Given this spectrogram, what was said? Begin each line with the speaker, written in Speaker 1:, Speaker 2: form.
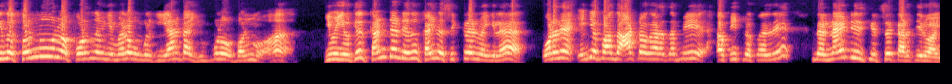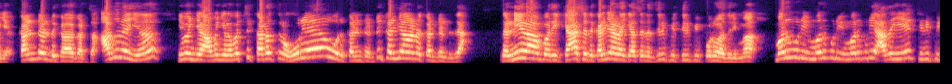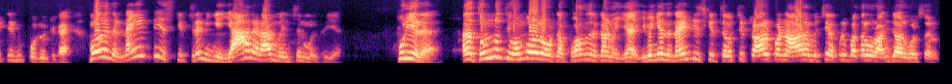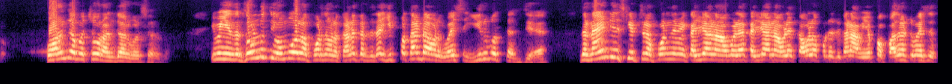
Speaker 1: இந்த தொண்ணூறுல பிறந்தவங்க மேல உங்களுக்கு ஏன்டா இவ்வளவு பண்ணுவோம் இவங்களுக்கு கண்டென்ட் எதுவும் கையில சிக்கலன்னு வைங்கள உடனே எங்கப்பா அந்த ஆட்டோக்கார தம்பி அப்படின்ற மாதிரி இந்த நைன்டி கிட்ஸை கடத்திடுவாங்க. கண்டென்ட்டுக்காக கடத்தான் அதுலயும் இவங்க அவங்கள வச்சு கடத்துற ஒரே ஒரு கண்டென்ட் கல்யாண கண்டென்ட் தான். இந்த நீலாம்பரி கேசட் கல்யாண கேசட்டை திருப்பி திருப்பி போடுவா தெரியுமா? மறுபடியும் மறுபடியும் மறுபடியும் அதையே திருப்பி திருப்பி போட்டுக்கிட்டு இருக்காங்க. முதல்ல இந்த நைன்டி கிட்ஸ்ல நீங்க யாரடா மென்ஷன் பண்றீங்க? புரியல. அதான் தொண்ணூத்தி ஒன்பதுல ஒருத்தன் பிறந்திருக்கான்னு வைங்க இவங்க இந்த நைன்டி கிட்ஸை வச்சு ட்ரால் பண்ண ஆரம்பிச்சு எப்படி பார்த்தாலும் ஒரு அஞ்சாறு வருஷம் இருக்கும். குறைஞ்சபட்சம் ஒரு அஞ்சாறு வருஷம் இருக்கும். இவங்க இந்த தொண்ணூத்தி ஒன்பதுல பிறந்தவனை கணக்கெடுத்துட்டா இப்ப தாண்டா அவனுக்கு வயசு இருபத்தஞ்சு. இந்த நைன்டி கிட்ஸ்ல பிறந்தவன் கல்யாணம் ஆகல கல்யாணம் ஆகல கவலைப்பட்டு இருக்கான அவன் எப்ப பதினெட்டு வயசு?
